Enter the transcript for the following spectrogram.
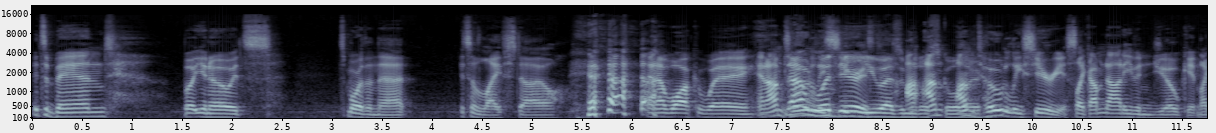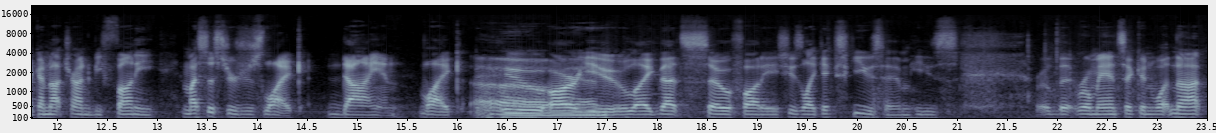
"It's a band, but you know it's it's more than that. It's a lifestyle." and I walk away, and I'm totally serious. you as a I- middle I'm, schooler. I'm totally serious. Like I'm not even joking. Like I'm not trying to be funny. And my sister's just like dying. Like who Oh, are man. you? Like that's so funny. She's like, excuse him. He's a bit romantic and whatnot.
